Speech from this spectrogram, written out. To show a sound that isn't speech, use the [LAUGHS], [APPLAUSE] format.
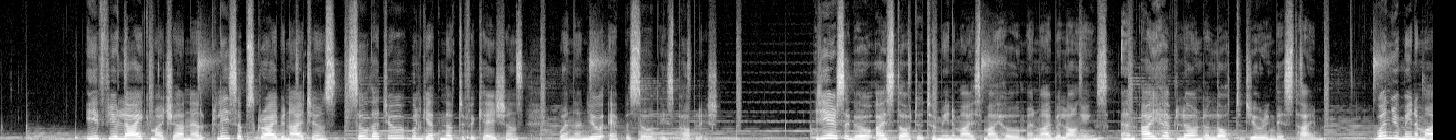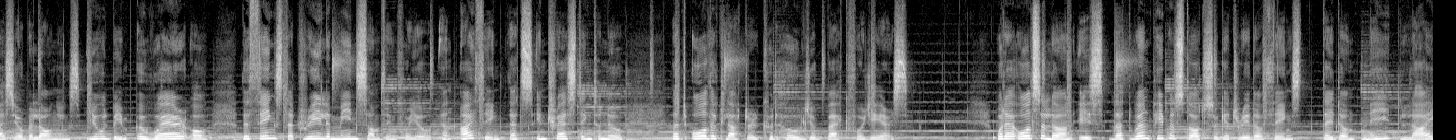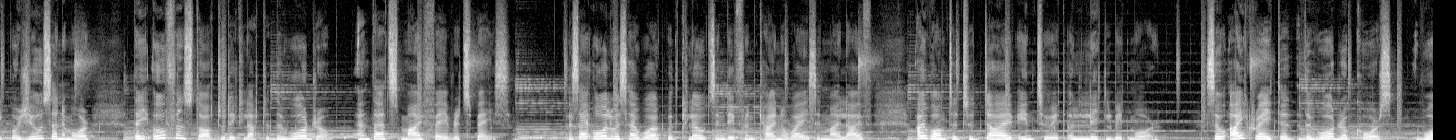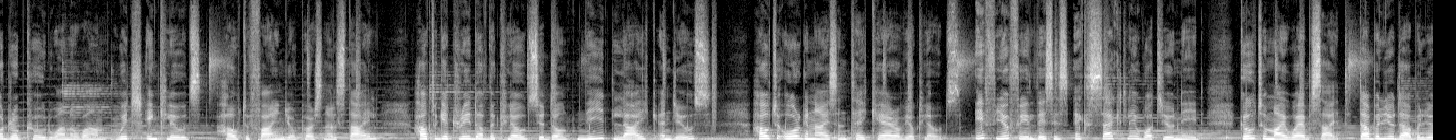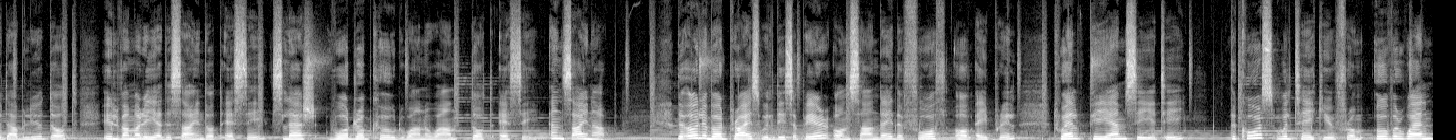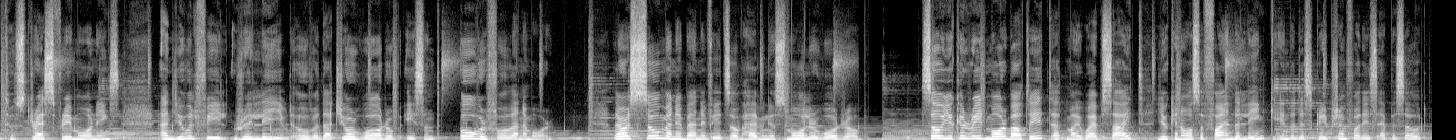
If you like my channel, please subscribe in iTunes so that you will get notifications when a new episode is published. Years ago, I started to minimize my home and my belongings, and I have learned a lot during this time. When you minimize your belongings, you will be aware of the things that really mean something for you, and I think that's interesting to know that all the clutter could hold you back for years. What I also learned is that when people start to get rid of things they don't need, like, or use anymore, they often start to declutter the wardrobe, and that's my favorite space. As I always have worked with clothes in different kind of ways in my life, I wanted to dive into it a little bit more. So I created the wardrobe course Wardrobe Code 101, which includes how to find your personal style, how to get rid of the clothes you don't need, like, and use, how to organize and take care of your clothes. If you feel this is exactly what you need, go to my website www.ylvamariadesign.se slash wardrobecode101.se and sign up. The early bird price will disappear on Sunday, the 4th of April, 12 pm CET. The course will take you from overwhelmed to stress free mornings, and you will feel relieved over that your wardrobe isn't overfull anymore. There are so many benefits of having a smaller wardrobe. So you can read more about it at my website. You can also find the link in the description for this episode.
